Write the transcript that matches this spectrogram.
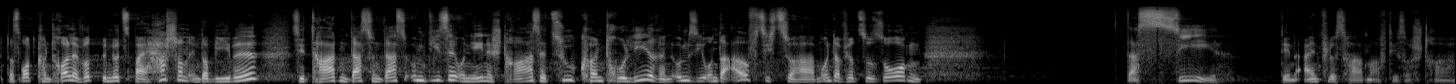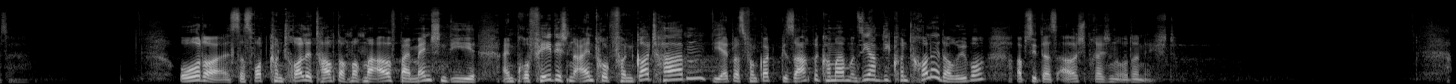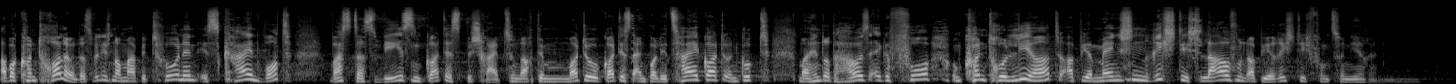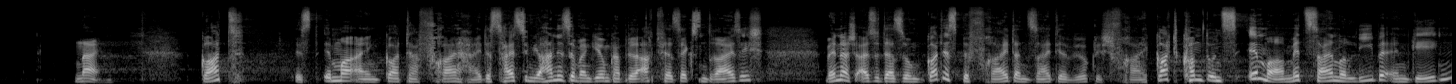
Das Wort Kontrolle wird benutzt bei Herrschern in der Bibel. Sie taten das und das, um diese und jene Straße zu kontrollieren, um sie unter Aufsicht zu haben und dafür zu sorgen, dass sie den Einfluss haben auf dieser Straße. Oder das Wort Kontrolle taucht auch nochmal auf bei Menschen, die einen prophetischen Eindruck von Gott haben, die etwas von Gott gesagt bekommen haben und sie haben die Kontrolle darüber, ob sie das aussprechen oder nicht. Aber Kontrolle, und das will ich nochmal betonen, ist kein Wort, was das Wesen Gottes beschreibt. So nach dem Motto, Gott ist ein Polizeigott und guckt mal hinter der Hausecke vor und kontrolliert, ob wir Menschen richtig laufen und ob wir richtig funktionieren. Nein, Gott ist immer ein Gott der Freiheit. Das heißt im Johannesevangelium Kapitel 8, Vers 36, wenn euch also der Sohn Gottes befreit, dann seid ihr wirklich frei. Gott kommt uns immer mit seiner Liebe entgegen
